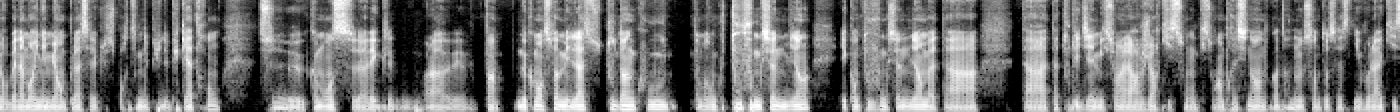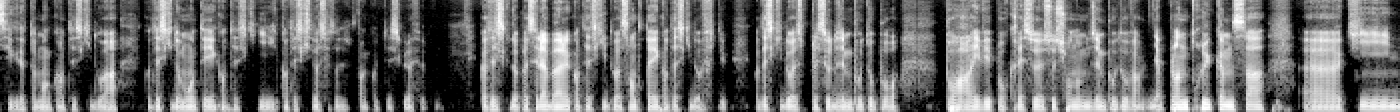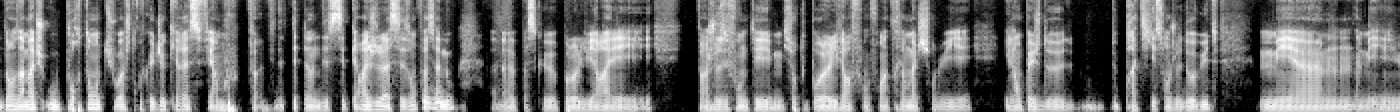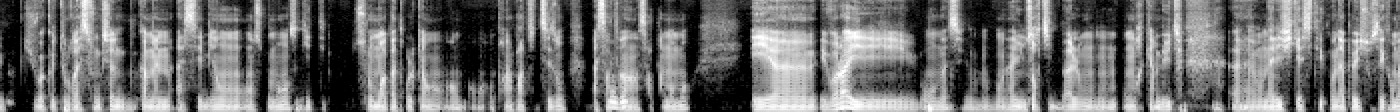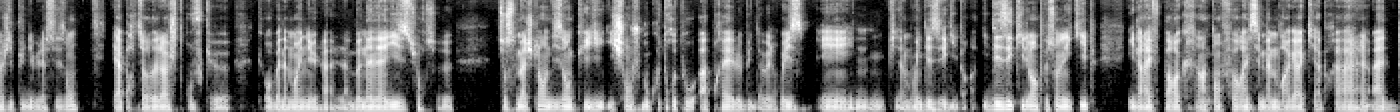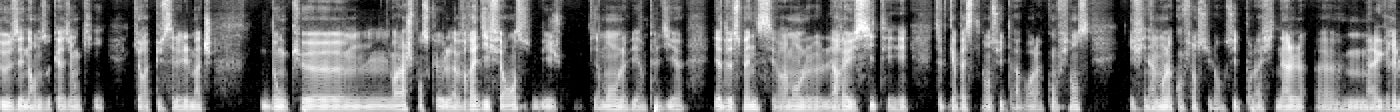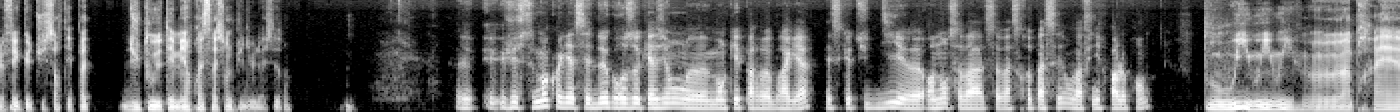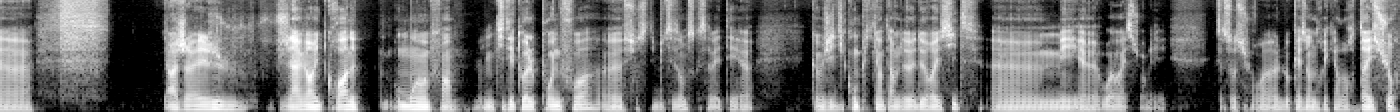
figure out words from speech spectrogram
a mis en place avec le Sporting depuis depuis quatre ans se commence avec voilà, enfin ne commence pas, mais là tout d'un coup, que tout fonctionne bien et quand tout fonctionne bien, bah t'as tu as, toutes les dynamiques sur la largeur qui sont, qui sont impressionnantes. Quand un Santos à ce niveau-là, qui sait exactement quand est-ce qu'il doit, quand est-ce qu'il doit monter, quand est-ce qu'il, quand est-ce qu'il doit, enfin, quand est-ce qu'il doit, quand est-ce qu'il doit passer la balle, quand est-ce qu'il doit centrer, quand est-ce qu'il doit, quand est-ce qu'il doit se placer au deuxième poteau pour, pour arriver, pour créer ce, surnom deuxième poteau. Enfin, il y a plein de trucs comme ça euh, qui, dans un match où pourtant, tu vois, je trouve que Jokeres fait un, peut-être un des pires matchs de la saison face à mmh nous, euh, parce que Paul Oliveira est, enfin José Fonte, mais surtout pour Oliveira, font, font, un très bon match sur lui et, il l'empêche de, pratiquer son jeu de haut but. Mais, euh, mais tu vois que tout le reste fonctionne quand même assez bien en, ce moment, ce qui était selon moi pas trop le cas en, première partie de saison à certains, certains moments. Et, euh, et, voilà, et bon, bah, on a une sortie de balle, on, marque un but, euh, on a l'efficacité qu'on n'a pas eu sur ces grands matchs depuis le début de la saison. Et à partir de là, je trouve que, que Robin a eu la, bonne analyse sur ce, sur ce match-là en disant qu'il change beaucoup trop tôt après le but d'Abel Ruiz et finalement il déséquilibre, il déséquilibre un peu son équipe, il n'arrive pas à recréer un temps fort et c'est même Braga qui après a, deux énormes occasions qui, qui pu sceller le match. Donc euh, voilà, je pense que la vraie différence, et finalement on l'avait un peu dit euh, il y a deux semaines, c'est vraiment la réussite et cette capacité ensuite à avoir la confiance. Et finalement la confiance tu l'as ensuite pour la finale, euh, malgré le fait que tu sortais pas du tout de tes meilleures prestations depuis le début de la saison. Euh, justement, quand il y a ces deux grosses occasions euh, manquées par euh, Braga, est-ce que tu te dis oh non, ça va, ça va se repasser, on va finir par le prendre? Oui, oui, oui. après, ah, j'avais envie de croire au moins enfin, une petite étoile pour une fois sur ce début de saison, parce que ça avait été, comme j'ai dit, compliqué en termes de, réussite. mais ouais, ouais, sur les, que ce soit sur l'occasion de Ricardo Horta et sur,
